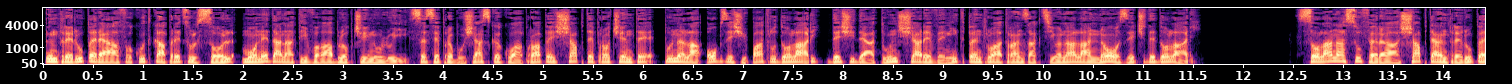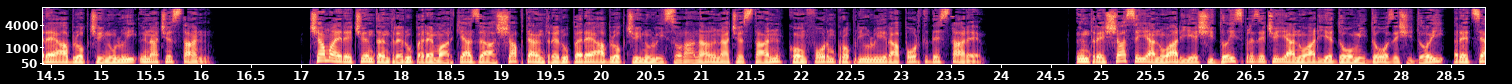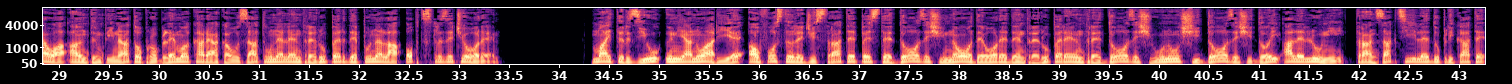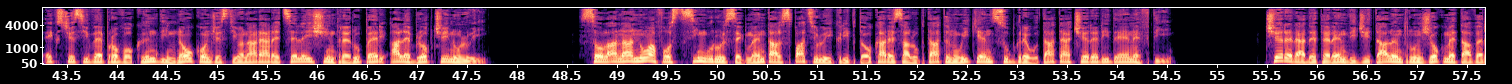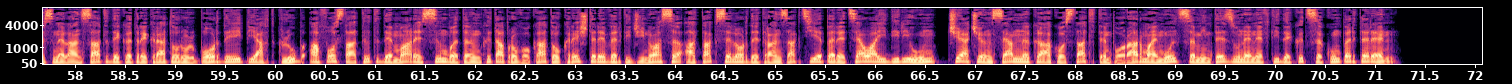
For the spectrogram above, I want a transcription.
Întreruperea a făcut ca prețul SOL, moneda nativă a blockchain-ului, să se prăbușească cu aproape 7% până la 84 dolari, deși de atunci și-a revenit pentru a tranzacționa la 90 de dolari. Solana suferă a șaptea întrerupere a blockchain-ului în acest an. Cea mai recentă întrerupere marchează a șaptea întrerupere a blockchain-ului Solana în acest an, conform propriului raport de stare. Între 6 ianuarie și 12 ianuarie 2022, rețeaua a întâmpinat o problemă care a cauzat unele întreruperi de până la 18 ore. Mai târziu, în ianuarie, au fost înregistrate peste 29 de ore de întrerupere între 21 și 22 ale lunii, tranzacțiile duplicate excesive provocând din nou congestionarea rețelei și întreruperi ale blockchain-ului. Solana nu a fost singurul segment al spațiului cripto care s-a luptat în weekend sub greutatea cererii de NFT. Cererea de teren digital într-un joc metavers nelansat de către creatorul Bored Ape Yacht Club a fost atât de mare sâmbătă încât a provocat o creștere vertiginoasă a taxelor de tranzacție pe rețeaua Ethereum, ceea ce înseamnă că a costat temporar mai mult să mintezi un NFT decât să cumperi teren.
